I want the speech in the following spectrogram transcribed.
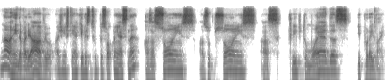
Na renda variável, a gente tem aqueles que o pessoal conhece, né? As ações, as opções, as criptomoedas e por aí vai.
